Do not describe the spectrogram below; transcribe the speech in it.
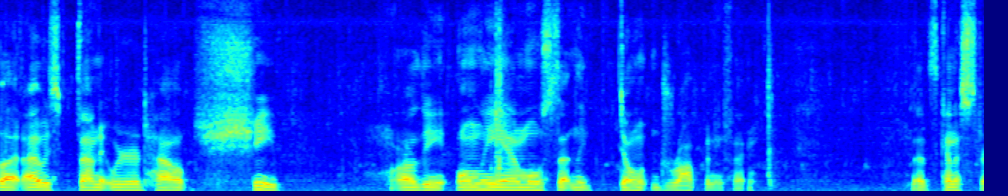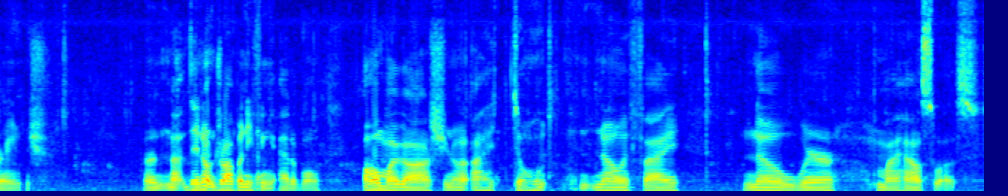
but I always found it weird how sheep are the only animals that they don't drop anything. That's kind of strange. Or not, they don't drop anything edible. Oh my gosh, you know, I don't know if I know where my house was.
